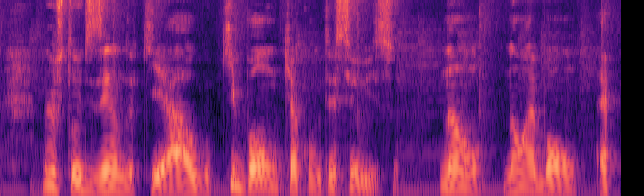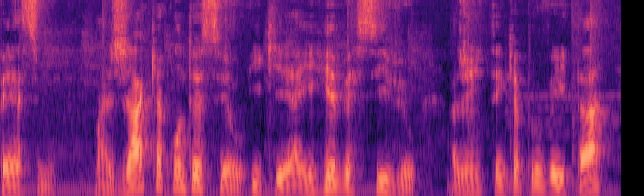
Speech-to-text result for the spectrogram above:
não estou dizendo que é algo que bom que aconteceu isso. Não, não é bom, é péssimo. Mas já que aconteceu e que é irreversível, a gente tem que aproveitar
